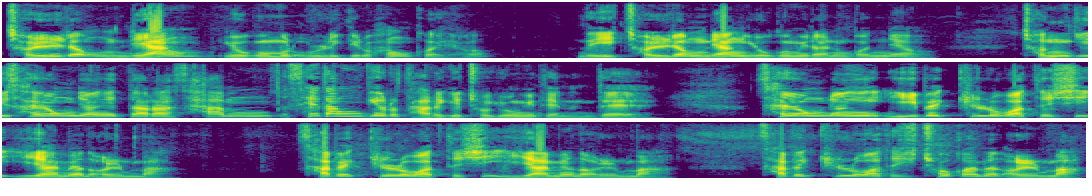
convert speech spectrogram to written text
전력량 요금을 올리기로 한 거예요. 근데 이 전력량 요금이라는 건요. 전기 사용량에 따라 3, 3단계로 다르게 적용이 되는데 사용량이 200kWh 이하면 얼마, 400kWh 이하면 얼마, 400kWh 초과하면 얼마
